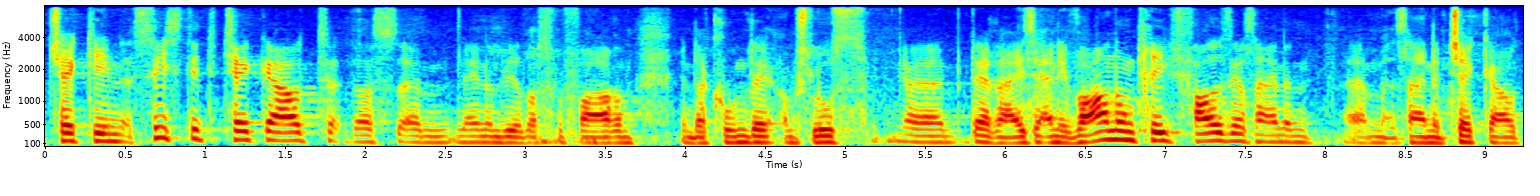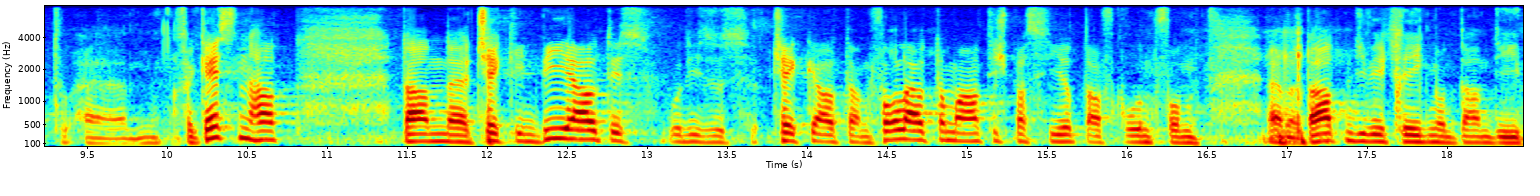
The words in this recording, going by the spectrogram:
Check-in Assisted Checkout, das ähm, nennen wir das Verfahren, wenn der Kunde am Schluss äh, der Reise eine Warnung kriegt, falls er seinen, ähm, seinen Checkout ähm, vergessen hat. Dann äh, Check-in Be-out wo dieses Checkout dann vollautomatisch passiert aufgrund von Daten, die wir kriegen und dann die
